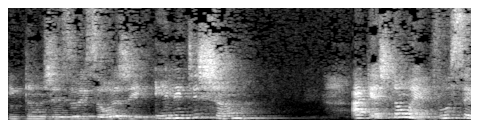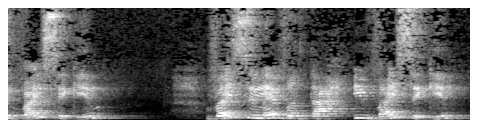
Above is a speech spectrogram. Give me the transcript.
Então Jesus hoje, ele te chama a questão é: você vai segui-lo? Vai se levantar e vai segui-lo?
